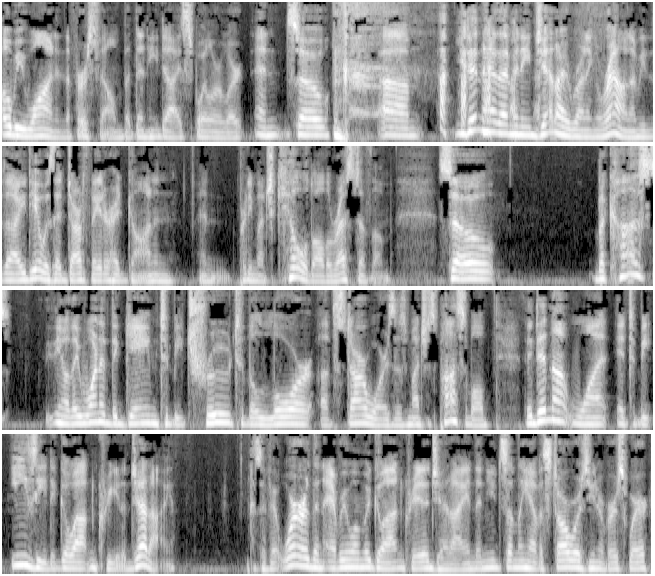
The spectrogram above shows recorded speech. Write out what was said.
Obi-Wan in the first film, but then he dies, spoiler alert. And so, um, you didn't have that many Jedi running around. I mean, the idea was that Darth Vader had gone and, and pretty much killed all the rest of them. So, because you know they wanted the game to be true to the lore of Star Wars as much as possible, they did not want it to be easy to go out and create a Jedi. Because if it were, then everyone would go out and create a Jedi, and then you'd suddenly have a Star Wars universe where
